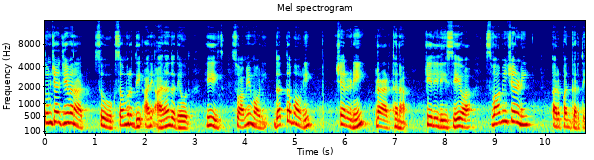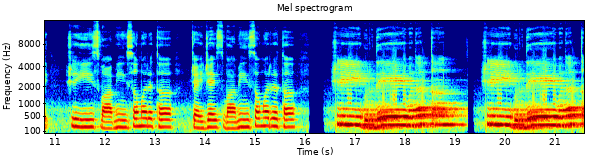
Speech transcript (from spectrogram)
तुमच्या जीवनात सुख समृद्धी आणि आनंद देवत हीच स्वामी माऊली दत्त माऊली चरणी प्रार्थना. केलेली सेवा स्वामी चरणी अर्पण करते. श्री स्वामी समर्थ. जय जय स्वामी समर्थ. श्री गुरुदेव दत्त. श्री गुरुदेव दत्त.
